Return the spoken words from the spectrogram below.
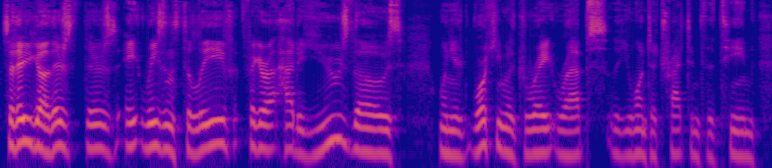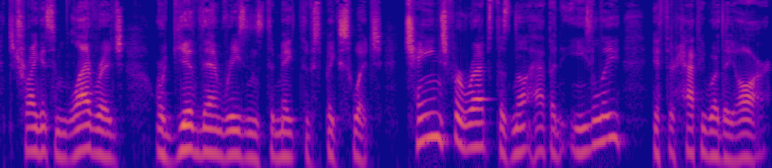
So there you go. There's, there's eight reasons to leave. Figure out how to use those when you're working with great reps that you want to attract into the team to try and get some leverage or give them reasons to make this big switch. Change for reps does not happen easily if they're happy where they are,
